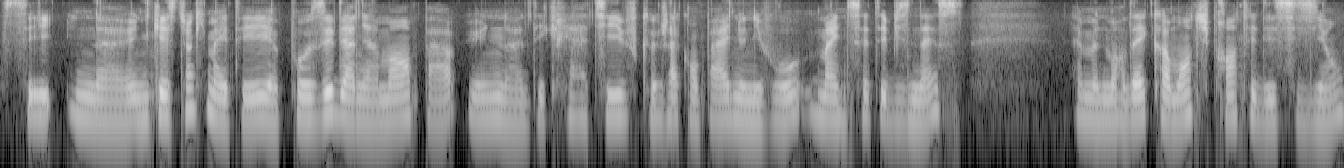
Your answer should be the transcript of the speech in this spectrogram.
C'est une, euh, une question qui m'a été posée dernièrement par une des créatives que j'accompagne au niveau mindset et business. Elle me demandait comment tu prends tes décisions.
